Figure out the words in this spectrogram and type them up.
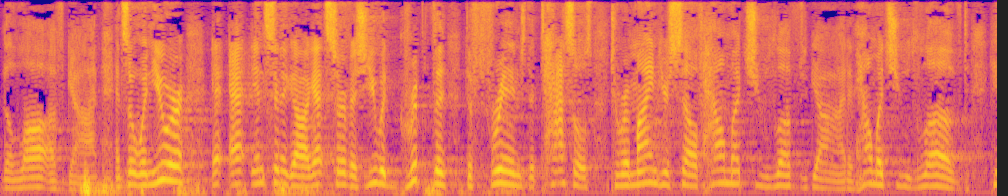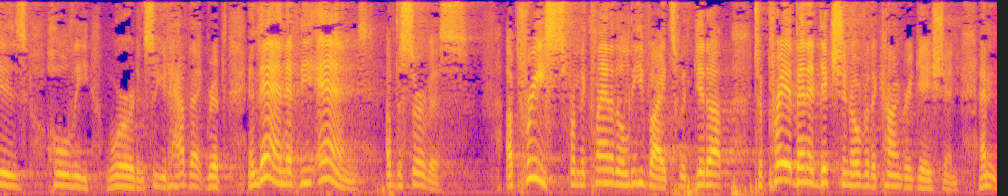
the law of God. And so when you were at, in synagogue, at service, you would grip the, the fringe, the tassels, to remind yourself how much you loved God and how much you loved His holy word. And so you'd have that gripped. And then at the end of the service, a priest from the clan of the Levites would get up to pray a benediction over the congregation. And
